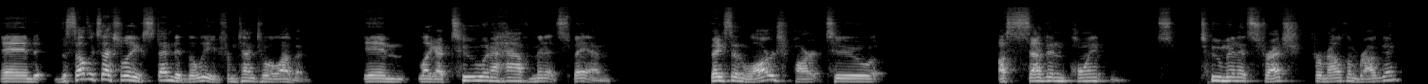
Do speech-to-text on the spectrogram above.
And the Celtics actually extended the lead from 10 to 11 in like a two and a half minute span, thanks in large part to a seven point two minute stretch for Malcolm Brogdon.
